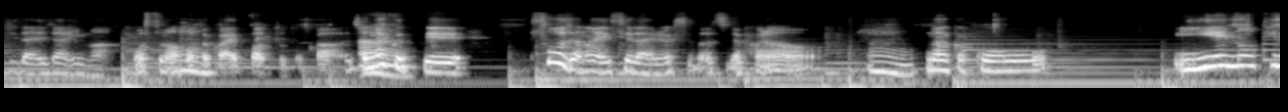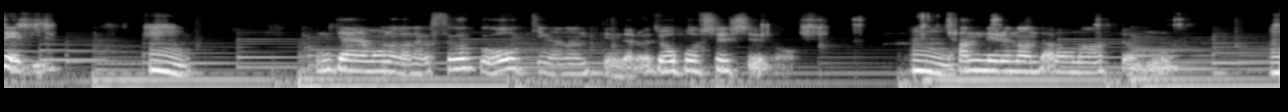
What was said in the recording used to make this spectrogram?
時代じゃん今。こうスマホとか iPad とか、じゃなくて、そうじゃない世代の人たちだから。うん、なんかこう家のテレビ？うん、みたいなものがなんかすごく大きななんて言うんだろう情報収集のうん。チ、ャンネルなんだろうなって思う。ん。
